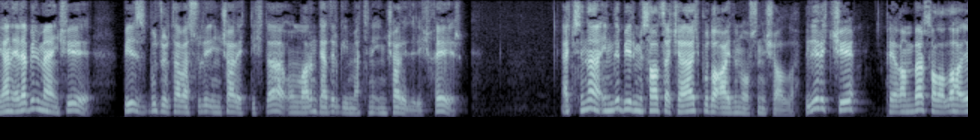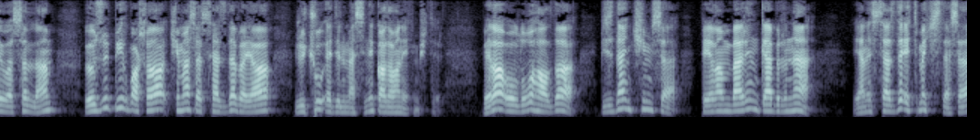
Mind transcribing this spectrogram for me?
Yəni, elə bilməyin ki, Biz bu cür təvəssülü inkar etdikdə onların qədir qiymətini inkar edirik. Xeyr. Əksinə, indi bir misal çəkək, bu da aydın olsun inşallah. Bilirik ki, Peyğəmbər sallallahu aleyhi və səlləm özü birbaşa kiməsə səcdə və ya rüku edilməsini qadağan etmişdir. Belə olduğu halda bizdən kimsə Peyğəmbərin qəbrinə, yəni səcdə etmək istəsə,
